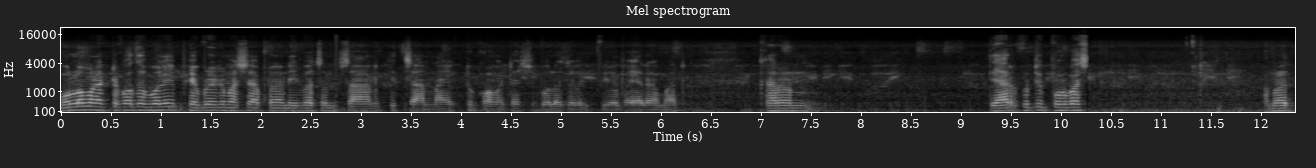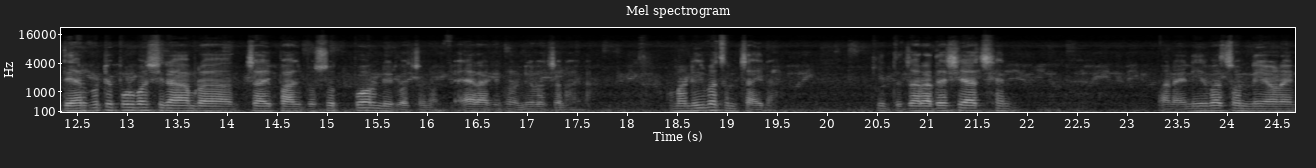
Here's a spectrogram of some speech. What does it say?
মূল্যবান একটা কথা বলি, ফেব্রুয়ারি মাসে আপনারা নির্বাচন চান কি চান না, একটু কমেন্ট এসে বলে যাবেন প্রিয় ভাইয়ারা আমার। কারণ দেড় কোটি প্রবাসী আমরা দেড় কোটি প্রবাসীরা আমরা চাই পাঁচ বছর পর নির্বাচন হোক, এর আগে কোনো নির্বাচন হয় না। আমরা নির্বাচন চাই না। কিন্তু যারা দেশে আছেন মানে নির্বাচন নিয়ে অনেক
